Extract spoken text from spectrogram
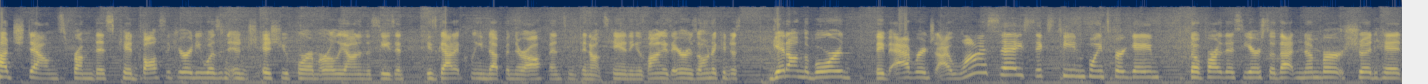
touchdowns from this kid. Ball security was an issue for him early on in the season. He's got it cleaned up, and their offense has been outstanding. As long as Arizona can just get on the board, they've averaged, I want to say, 16 points per game so far this year. So that number should hit.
